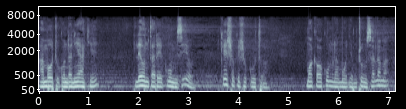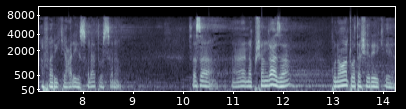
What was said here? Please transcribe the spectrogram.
ambao tuko ndani yake leo ni tarehe kumi sio? Kesho kesho kutwa. Mwaka wa kumi na moja mtume salama afariki alayhi salatu wassalam. Sasa na kushangaza kuna watu watasherehekea.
